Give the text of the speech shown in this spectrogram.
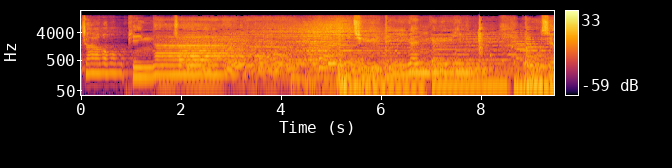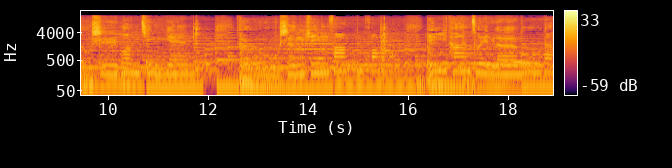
照平安。一曲梨园余音，不朽时光惊艳。歌舞升平芳华，一坛醉了牡丹，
